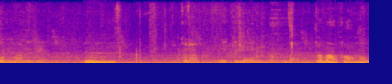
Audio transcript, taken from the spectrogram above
คนมาเรื่อยอืมๆขนาดนี่กี่โมงบ่าย จะบ่าวสองแล้ว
